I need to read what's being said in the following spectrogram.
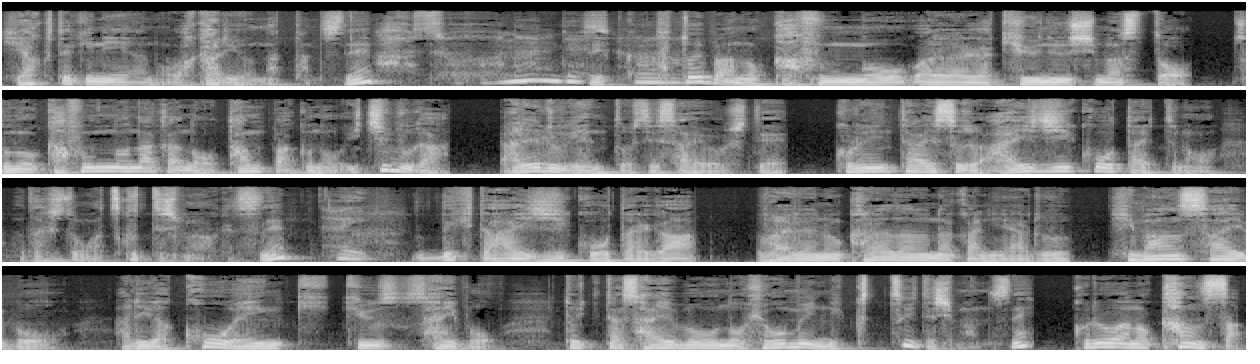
飛躍的にあの分かるようになったんですね。あ、そうなんですか。例えばあの花粉を我々が吸入しますと、その花粉の中のタンパクの一部がアレルゲンとして作用して、これに対する IG 抗体っていうのを私どもは作ってしまうわけですね。はい。できた IG 抗体が我々の体の中にある肥満細胞、あるいは抗塩基球細胞といった細胞の表面にくっついてしまうんですね。これをあの、監査、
